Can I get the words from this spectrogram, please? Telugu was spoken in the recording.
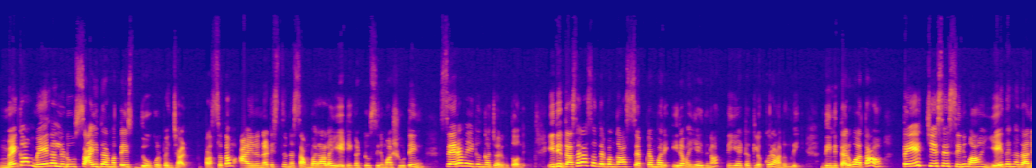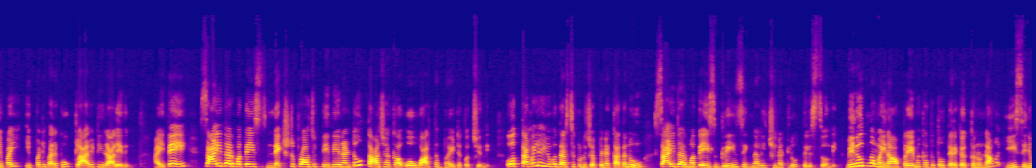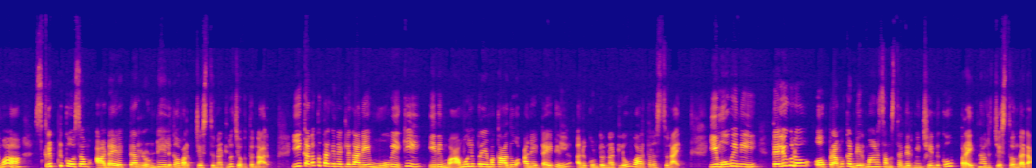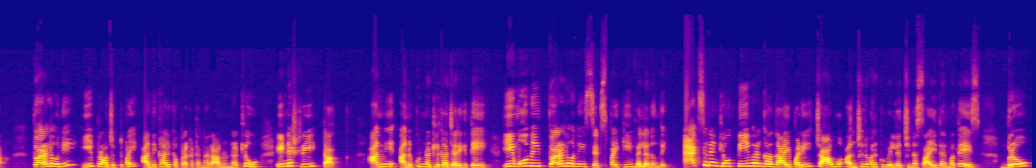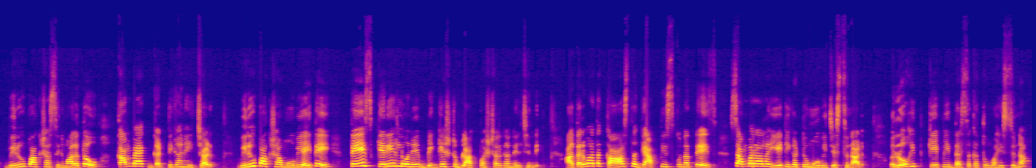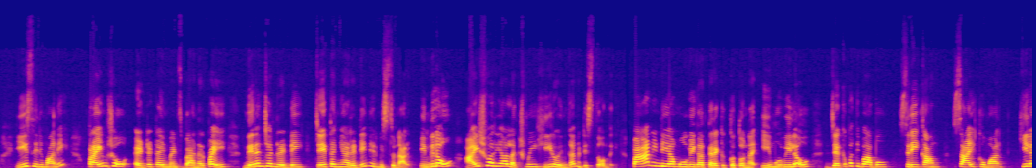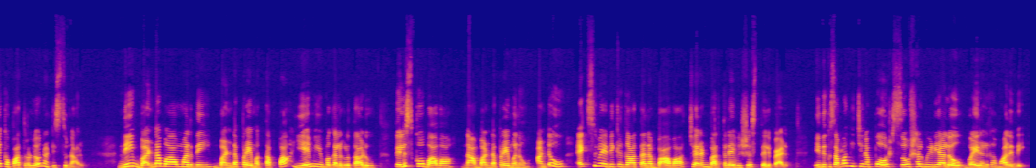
మెగా మేనల్లుడు సాయి ధర్మతేజ్ దూకుడు పెంచాడు. ప్రస్తుతం ఆయన నటిస్తున్న సంబరాల ఏటిగట్టు సినిమా షూటింగ్ శరవేగంగా జరుగుతోంది. ఇది దసరా సందర్భంగా సెప్టెంబర్ ఇరవై ఐదున థియేటర్లకు రానుంది. దీని తరువాత తేజ్ చేసే సినిమా ఏదన్న దానిపై ఇప్పటి వరకు క్లారిటీ రాలేదు. అయితే సాయి ధర్మతేజ్ నెక్స్ట్ ప్రాజెక్ట్ ఇదేనంటూ తాజాగా ఓ వార్త బయటకొచ్చింది. ఓ తమిళ యువ దర్శకుడు చెప్పిన కథను సాయి ధర్మతేజ్ గ్రీన్ సిగ్నల్ ఇచ్చినట్లు తెలుస్తోంది. వినూత్నమైన ప్రేమ కథతో తెరకెక్కనున్న ఈ సినిమా స్క్రిప్ట్ కోసం ఆ డైరెక్టర్ రెండేళ్ళుగా వర్క్ చేస్తున్నట్లు చెబుతున్నారు. ఈ కథకు తగినట్లుగానే మూవీకి ఇది మామూలు ప్రేమ కాదు అనే టైటిల్ అనుకుంటున్నట్లు వార్తలు వస్తున్నాయి. ఈ మూవీని తెలుగులో ఓ ప్రముఖ నిర్మాణ సంస్థ నిర్మించేందుకు ప్రయత్నాలు చేస్తోందట. త్వరలోనే ఈ ప్రాజెక్టుపై అధికారిక ప్రకటన రానున్నట్లు ఇండస్ట్రీ టాక్. అన్ని అనుకున్నట్లుగా జరిగితే ఈ మూవీ త్వరలోనే సెట్స్ పైకి వెళ్ళనుంది యాక్సిడెంట్లో తీవ్రంగా గాయపడి చావు అంచుల వరకు వెళ్ళొచ్చిన సాయి ధర్మతేజ్ బ్రో విరూపాక్ష సినిమాలతో కంబ్యాక్ గట్టిగానే ఇచ్చాడు. విరూపాక్ష మూవీ అయితే తేజ్ కెరీర్లోనే బిగ్గెస్ట్ బ్లాక్ బస్టర్గా నిలిచింది. ఆ తర్వాత కాస్త గ్యాప్ తీసుకున్న తేజ్ సంబరాల ఏటిగట్టు మూవీ చేస్తున్నాడు. రోహిత్ కేపీ దర్శకత్వం వహిస్తున్న ఈ సినిమాని ప్రైమ్ షో ఎంటర్టైన్మెంట్స్ బ్యానర్పై నిరంజన్ రెడ్డి చైతన్య రెడ్డి నిర్మిస్తున్నారు. ఇందులో ఐశ్వర్య లక్ష్మి హీరోయిన్గా నటిస్తోంది. పాన్ ఇండియా మూవీగా తెరకెక్కుతున్న ఈ మూవీలో జగపతి బాబు శ్రీకాంత్ సాయి కుమార్ కీలక పాత్రలో నటిస్తున్నారు. నీ బండ బావమరిది బండ ప్రేమ తప్ప ఏమి ఇవ్వగలుగుతాడు? తెలుసుకో బావా నా బండ ప్రేమను అంటూ ఎక్స్ వేదికగా తన బావ చరణ్ బర్త్డే విషెస్ తెలిపాడు. ఇందుకు సంబంధించిన పోస్ట్ సోషల్ మీడియాలో వైరల్గా మారింది.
